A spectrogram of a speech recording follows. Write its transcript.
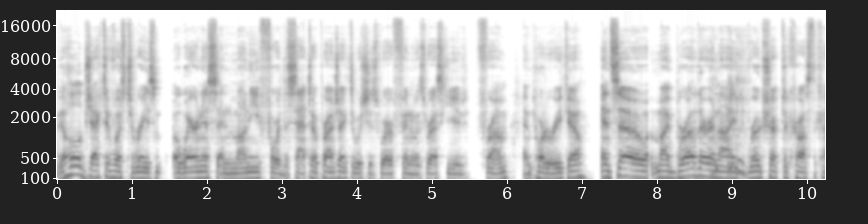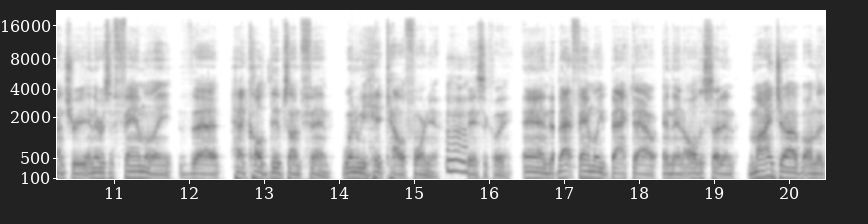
The whole objective was to raise awareness and money for the Sato Project, which is where Finn was rescued from in Puerto Rico. And so my brother and I road tripped across the country, and there was a family that had called dibs on Finn when we hit California, Mhm. basically. And that family backed out, and then all of a sudden, my job on the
